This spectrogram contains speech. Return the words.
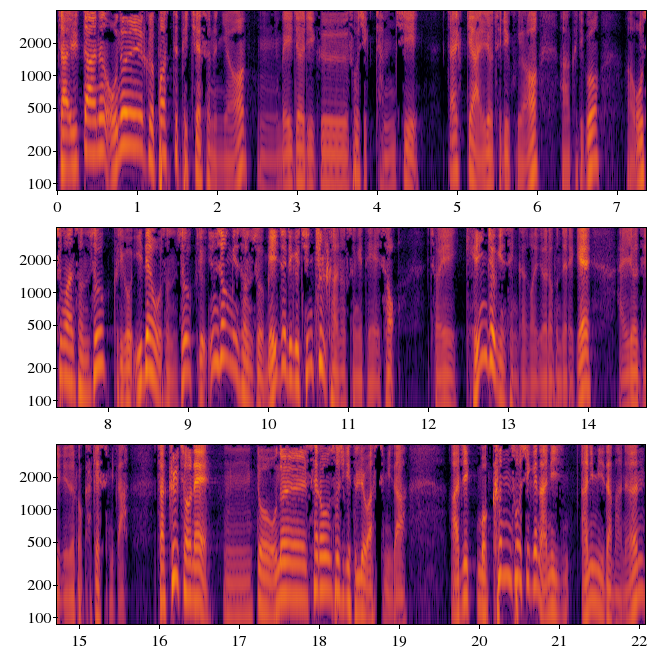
자, 일단은 오늘 그 퍼스트 피치에서는요, 음, 메이저리그 소식 잠시 짧게 알려드리고요. 아, 그리고 어, 오승환 선수, 그리고 이대호 선수, 그리고 윤성민 선수 메이저리그 진출 가능성에 대해서 저의 개인적인 생각을 여러분들에게 알려드리도록 하겠습니다. 자, 그 전에 음, 또 오늘 새로운 소식이 들려왔습니다. 아직 뭐 큰 소식은 아니, 아닙니다만은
